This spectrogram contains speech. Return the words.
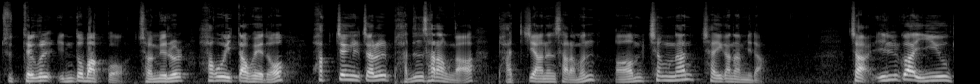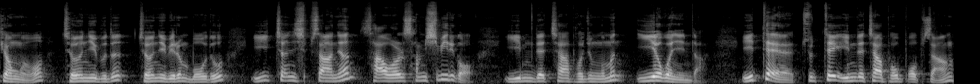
주택을 인도받고 점유를 하고 있다고 해도 확정일자를 받은 사람과 받지 않은 사람은 엄청난 차이가 납니다. 자, 1과 2의 경우 전입은, 전입일은 모두 2014년 4월 30일이고 임대차 보증금은 2억 원입니다. 이때 주택임대차 보호법상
